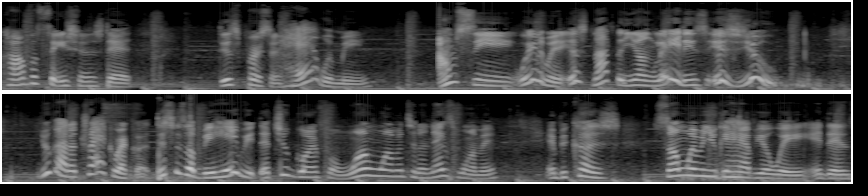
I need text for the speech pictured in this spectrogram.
conversations that this person had with me, I'm seeing, wait a minute, it's not the young ladies, it's you. You got a track record. This is a behavior that you're going from one woman to the next woman, and because some women you can have your way, and then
